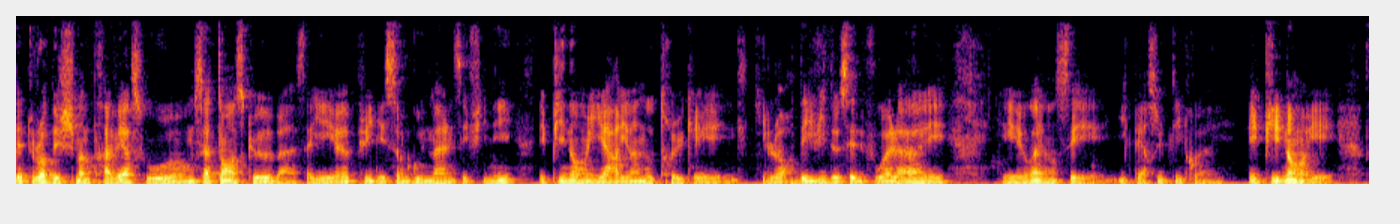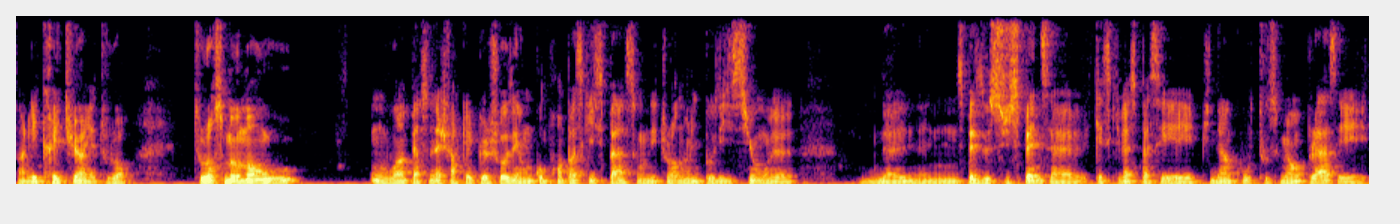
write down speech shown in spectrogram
il y a toujours des chemins de traverse où on s'attend à ce que bah, ça y est, puis les Saul Goodman, c'est fini. Et puis non, il arrive un autre truc et qui leur dévie de cette voie-là. Et, et ouais, c'est hyper subtil. quoi. Et puis non, et, enfin, l'écriture, il y a toujours, toujours ce moment où on voit un personnage faire quelque chose et on comprend pas ce qui se passe. On est toujours dans une position, euh, une espèce de suspense qu'est-ce qui va se passer. Et puis d'un coup, tout se met en place et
